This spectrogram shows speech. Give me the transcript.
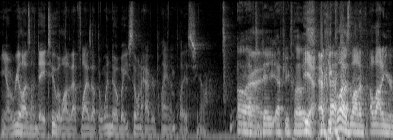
you know, realize on day two a lot of that flies out the window, but you still want to have your plan in place. You know. Oh, after day after you close. Yeah, after you close, a lot of a lot of your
